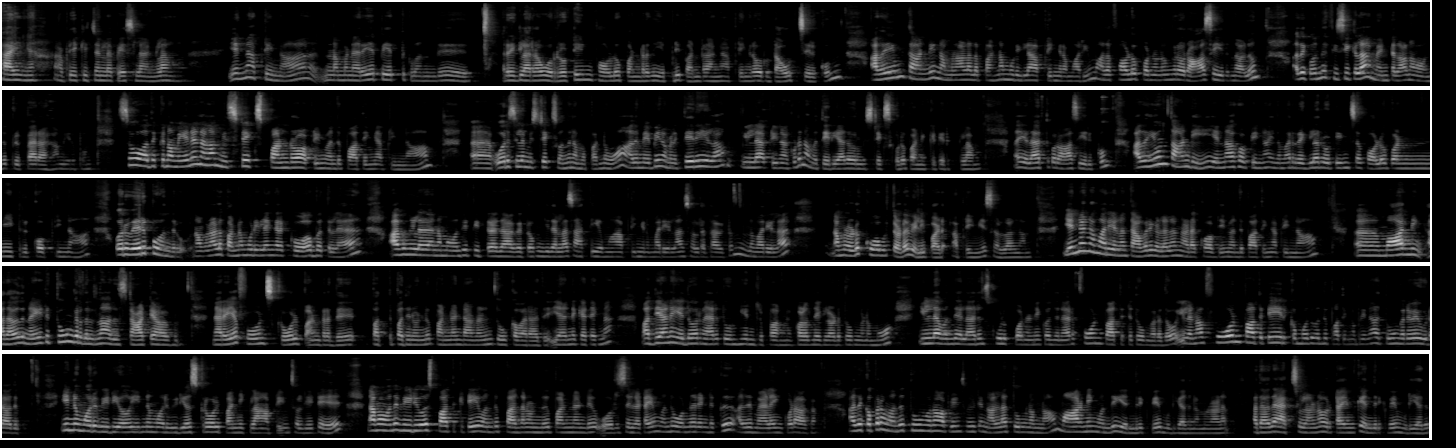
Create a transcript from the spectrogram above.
ஹாய்ங்க. அப்படியே கிச்சனில் பேசலாங்களா? என்ன அப்படின்னா, நம்ம நிறைய பேர்த்துக்கு வந்து ரெகுலராக ஒரு ரொட்டீன் ஃபாலோ பண்ணுறது எப்படி பண்ணுறாங்க அப்படிங்கிற ஒரு டவுட்ஸ் இருக்கும். அதையும் தாண்டி நம்மளால் அதை பண்ண முடியல அப்படிங்கிற மாதிரியும் அதை ஃபாலோ பண்ணணுங்கிற ஒரு ஆசை இருந்தாலும், அதுக்கு வந்து ஃபிசிக்கலாக மென்டலாக நம்ம வந்து ப்ரிப்பேர் ஆகாமல் இருப்போம். ஸோ, அதுக்கு நம்ம என்னென்னலாம் மிஸ்டேக்ஸ் பண்ணுறோம் அப்படின்னு வந்து பார்த்தீங்க அப்படின்னா, ஒரு சில மிஸ்டேக்ஸ் வந்து நம்ம பண்ணுவோம். அது மேபி நம்மளுக்கு தெரியலாம். இல்லை அப்படின்னா கூட நம்ம தெரியாத ஒரு மிஸ்டேக்ஸ் கூட பண்ணிக்கிட்டு இருக்கலாம். ஆனா எல்லாத்துக்கும் ஒரு ஆசை இருக்கும். அதையும் தாண்டி என்னாகும் அப்படின்னா, இந்த மாதிரி ரெகுலர் ரொட்டீன்ஸை ஃபாலோ பண்ணிட்டு இருக்கோம் அப்படின்னா, ஒரு வெறுப்பு வந்துடும் நம்மளால் பண்ண முடியலங்கிற கோபத்தில் அவங்கள நம்ம வந்து திட்டுறதாகட்டும், இதெல்லாம் சாத்தியமா? அப்படிங்கிற மாதிரியெல்லாம் சொல்கிறதாகட்டும் இந்த மாதிரியெல்லாம் நம்மளோட கோபத்தோட வெளிப்பாடு அப்படின்னே சொல்லலாம். என்னென்ன மாதிரியெல்லாம் தவறுகள் எல்லாம் நடக்கும் அப்படின்னு வந்து பார்த்தீங்க அப்படின்னா, மார்னிங் அதாவது நைட்டு தூங்குறதுல தான் அது ஸ்டார்ட்டே ஆகும். நிறைய ஃபோன் ஸ்க்ரோல் பண்ணுறது பத்து பதினொன்று பன்னெண்டு ஆனாலும் தூக்கம் வராது. ஏன்னு கேட்டிங்கன்னா மத்தியானம் ஏதோ ஒரு நேரம் தூங்கிருந்துருப்பாங்க. குழந்தைகளோட தூங்கணுமோ, இல்லை வந்து எல்லாரும் ஸ்கூலுக்கு போனோடனே கொஞ்சம் நேரம் ஃபோன் பார்த்துட்டு தூங்குறதோ, இல்லைனா ஃபோன் பார்த்துட்டே இருக்கும்போது வந்து பார்த்திங்க அப்படின்னா, அது தூங்கவே விடாது. இன்னும் ஒரு வீடியோ, இன்னும் ஒரு வீடியோ ஸ்க்ரோல் பண்ணிக்கலாம் அப்படின்னு சொல்லிட்டு, நம்ம வந்து வீடியோஸ் பார்த்துக்கிட்டே வந்து 11, 12 ஒரு சில டைம் வந்து 1, 2க்கு அது மேலேயும் கூட ஆகும் அதுக்கப்புறம் வந்து தூங்கணும் அப்படின்னு சொல்லிட்டு நல்லா தூங்குனோம்னா, மார்னிங் வந்து எந்திரிக்கவே முடியாது நம்மளால. அதாவது ஆக்சுவலான ஒரு டைம்க்கு எந்திரிக்கவே முடியாது.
